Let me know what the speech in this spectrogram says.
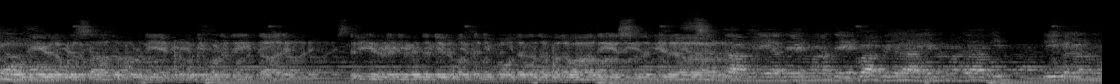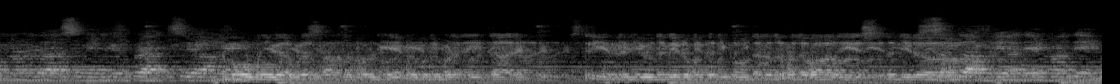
స్త్రీయుడు నిర్మతని బోధన ఫలవాదేశ్వర ಪ್ರಸಾದಪೂರ್ಣಿಯೇ ಸ್ತ್ರೀಯರಲ್ಲಿಯೂ ನಲ್ಲಿರುವ ನಿಮೋದನದ ಫಲವಾದ ಯೇಸುದಲ್ಲಿರೋ ಸಂತಾಪನೆಯ ದೇವ ದೇವ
